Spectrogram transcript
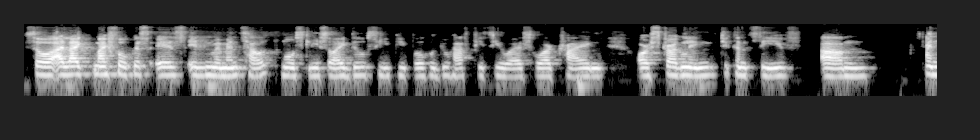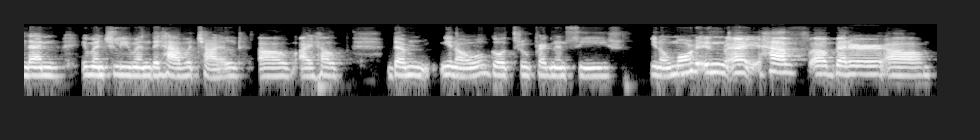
so I like my focus is in women's health mostly. So I do see people who do have PCOS who are trying or struggling to conceive. Um, and then eventually when they have a child, uh, I help them, you know, go through pregnancy, you know more in uh, have a better um,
